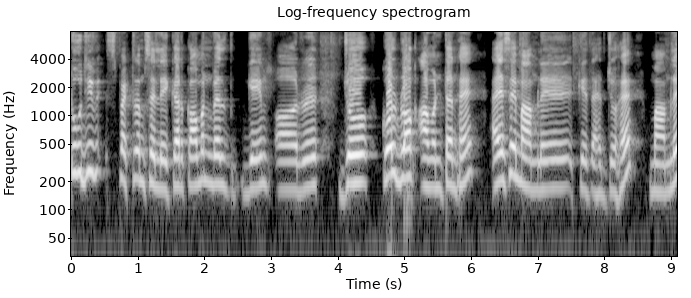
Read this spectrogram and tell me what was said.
2G स्पेक्ट्रम से लेकर कॉमनवेल्थ गेम्स और जो कोल ब्लॉक आवंटन है, ऐसे मामले के तहत जो है, मामले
